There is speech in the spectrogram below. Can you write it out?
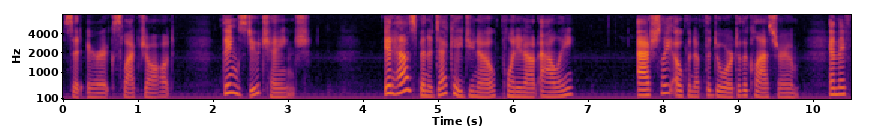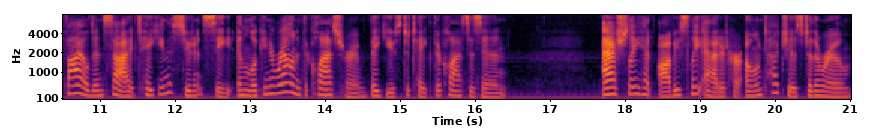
said Eric, slack jawed. Things do change. It has been a decade, you know, pointed out Allie. Ashley opened up the door to the classroom, and they filed inside, taking the student's seat and looking around at the classroom they used to take their classes in. Ashley had obviously added her own touches to the room,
